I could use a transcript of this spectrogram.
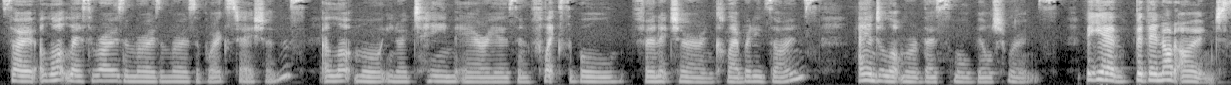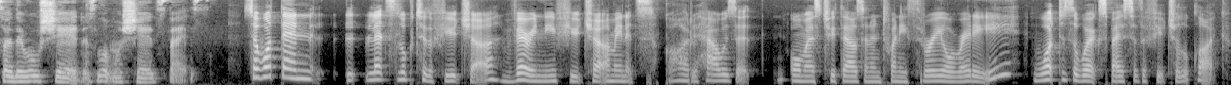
So a lot less rows and rows and rows of workstations, a lot more, you know, team areas and flexible furniture and collaborative zones, and a lot more of those small built rooms. But yeah, but they're not owned, so they're all shared. There's a lot more shared space. So what then let's look to the future, very near future. I mean, it's God, how is it? Almost 2023 already. What does the workspace of the future look like?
